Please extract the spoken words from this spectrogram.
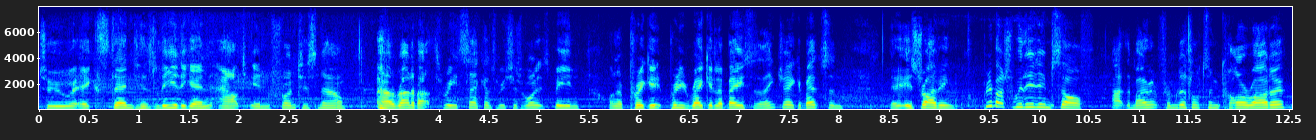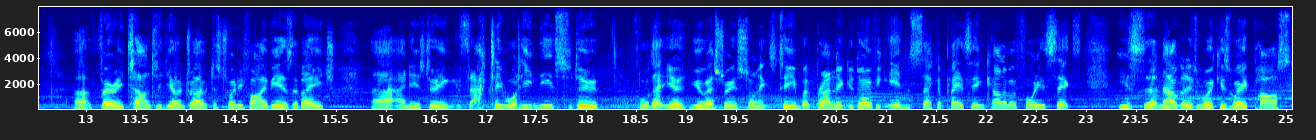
to extend his lead again out in front. It's now uh, around about three seconds, which is what it's been on a pretty, pretty regular basis. I think Jacob Eidson is driving pretty much within himself at the moment from Littleton, Colorado. Uh, very talented young driver, just 25 years of age, uh, and he's doing exactly what he needs to do for that US Racetronics team. But Brandon Gdovic in second place in car number 46. He's uh, now going to work his way past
